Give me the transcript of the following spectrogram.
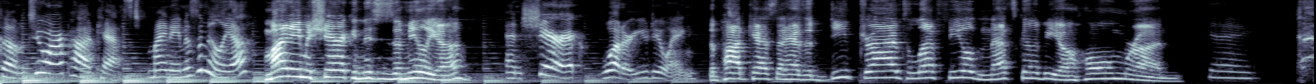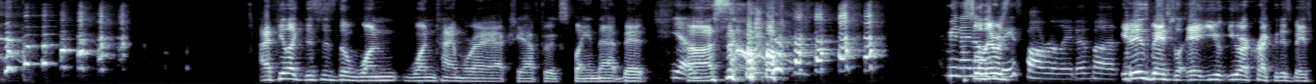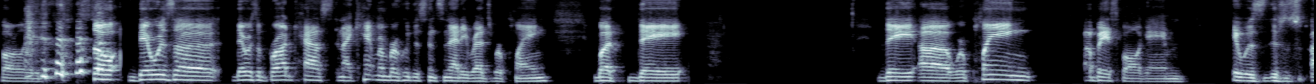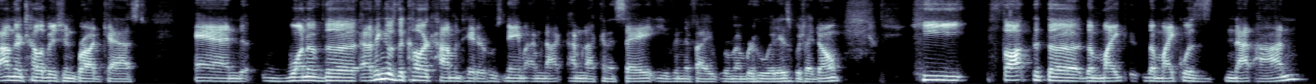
Welcome to our podcast. My name is Amelia. My name is Sherrick, and this is Amelia. And Sherrick, what are you doing? The podcast that has a deep drive to left field, and that's going to be a home run. Yay. I feel like this is the one one time where I actually have to explain that bit. Yeah. Uh, so I mean, I know so there it's was- baseball related, but it is baseball. It, you you are correct. It is baseball related. so there was a there was a broadcast, and I can't remember who the Cincinnati Reds were playing, but they they uh, were playing a baseball game. It was this was on their television broadcast, and one of the I think it was the color commentator whose name I'm not I'm not going to say, even if I remember who it is, which I don't. He thought that the the mic the mic was not on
